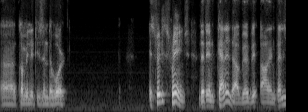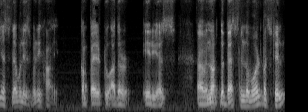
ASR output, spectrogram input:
uh, communities in the world it's very strange that in Canada, where we, our intelligence level is very high compared to other areas, uh, not the best in the world, but still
